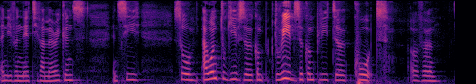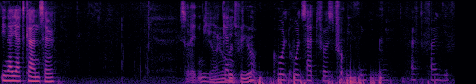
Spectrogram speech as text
and even Native Americans, and see. So I want to give the to read the complete uh, quote of uh, Inayat Khan there. So let me. Can I hold it for you? No, hold, hold that first for me. Thank you. I have to find it.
